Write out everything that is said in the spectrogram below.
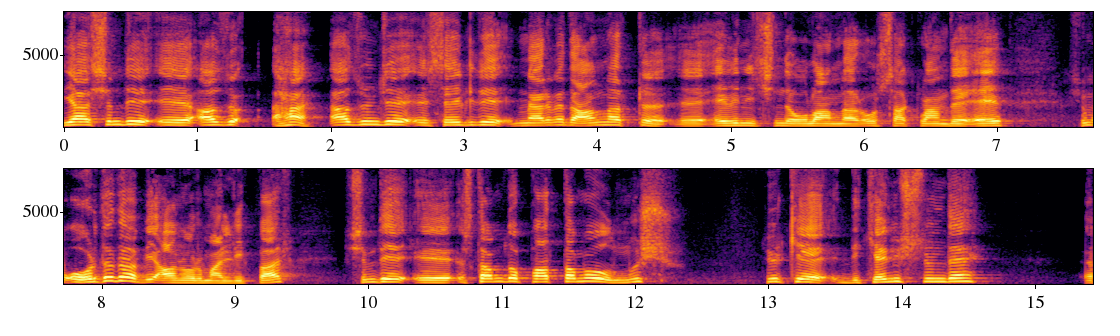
Ya şimdi e, az ö- ha az önce e, sevgili Merve de anlattı e, evin içinde olanlar, o saklandığı ev. Şimdi orada da bir anormallik var. Şimdi e, İstanbul'da patlama olmuş. Türkiye diken üstünde. E,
